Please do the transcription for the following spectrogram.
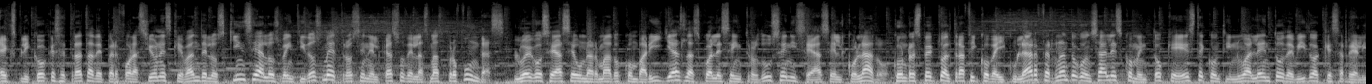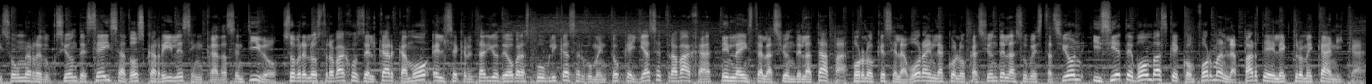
Explicó que se trata de perforaciones que van de los 15 a los 22 metros en el caso de las más profundas. Luego se hace un armado con varillas, las cuales se introducen y se hace el colado. Con respecto al tráfico vehicular, Fernando González comentó que este continúa lento debido a que se realizó una reducción de 6 a 2 carriles en cada sentido. Sobre los trabajos del Cárcamo, el secretario de Obras Públicas argumentó que ya se trabaja en la instalación de la tapa, por lo que se elabora en la colocación de la subestación y siete bombas que conforman la parte electromecánica.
